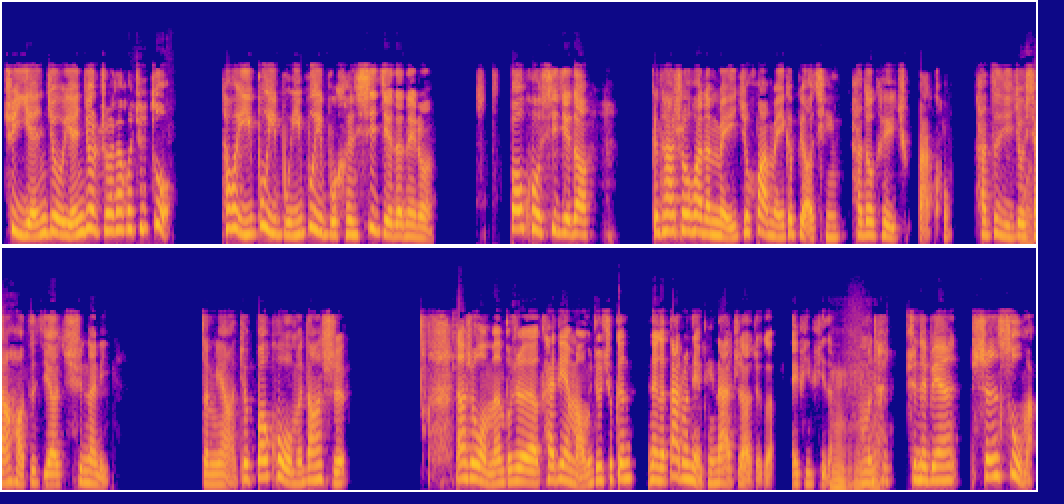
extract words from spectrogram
去研究，研究了之后他会去做，他会一步一步、一步一步很细节的那种，包括细节到跟他说话的每一句话、每一个表情，他都可以去把控。他自己就想好自己要去那里怎么样，就包括我们当时。当时我们不是开店嘛，我们就去跟那个大众点评，大家知道这个 A P P 的，我们他去那边申诉嘛，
